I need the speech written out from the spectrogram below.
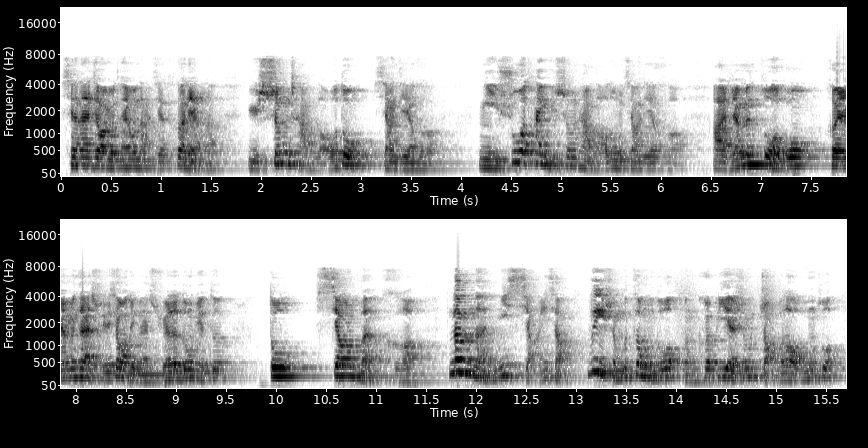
现代教育它有哪些特点呢？与生产劳动相结合。你说它与生产劳动相结合啊？人们做工和人们在学校里面学的东西都都相吻合。那么呢，你想一想，为什么这么多本科毕业生找不到工作？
